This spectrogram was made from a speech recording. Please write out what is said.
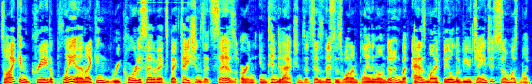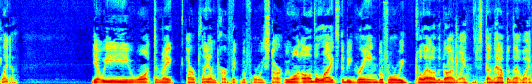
So I can create a plan. I can record a set of expectations that says, or in, intended actions that says this is what I'm planning on doing. But as my field of view changes, so must my plan. Yet we want to make our plan perfect before we start. We want all the lights to be green before we pull out of the driveway. It just doesn't happen that way.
